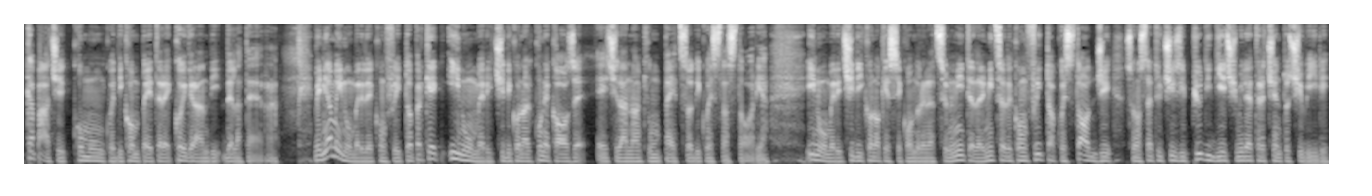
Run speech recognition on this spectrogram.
capace comunque di competere coi grandi della Terra. Veniamo ai numeri del conflitto, perché i numeri ci dicono alcune cose e ci danno anche un pezzo di questa storia. I numeri ci dicono che secondo le Nazioni Unite dall'inizio del conflitto a quest'oggi sono stati uccisi più di 10.300 civili.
